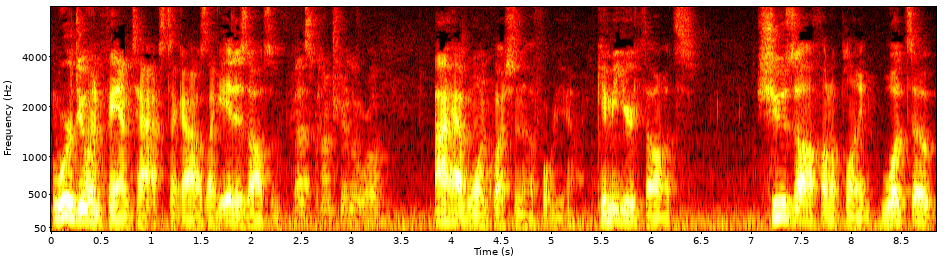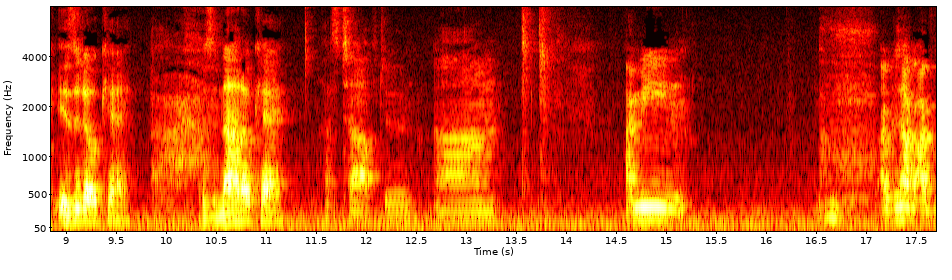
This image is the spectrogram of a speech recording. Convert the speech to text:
we're doing fantastic. I was like, it is awesome. best country in the world. I have one question though for you. Give me your thoughts. Shoes off on a plane. What's okay? Is it okay? Ah, Is it not okay? That's tough, dude. Um, I mean, because I've, I've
